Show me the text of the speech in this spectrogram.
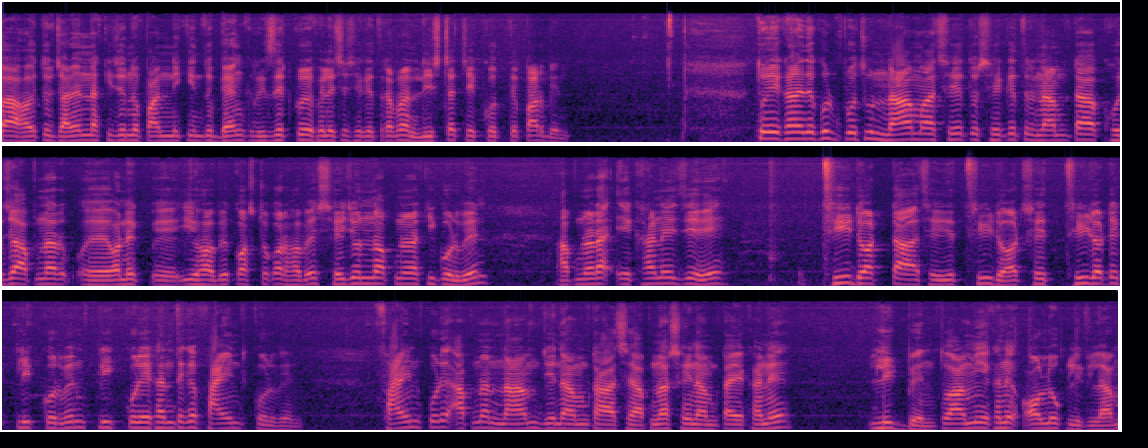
বা হয়তো জানেন না কী জন্য পাননি, কিন্তু ব্যাংক রিজেক্ট করে ফেলেছে, সেক্ষেত্রে আপনার লিস্টটা চেক করতে পারবেন। তো এখানে দেখুন, প্রচুর নাম আছে, তো সেক্ষেত্রে নামটা খোঁজা আপনার অনেক ই হবে, কষ্টকর হবে। সেই জন্য আপনারা কি করবেন, আপনারা এখানে যে থ্রি ডটটা আছে, এই যে থ্রি ডট সেই থ্রি ডটে ক্লিক করবেন ক্লিক করে এখান থেকে ফাইন্ড করবেন। ফাইন্ড করে আপনার নাম, যে নামটা আছে আপনার, সেই নামটা এখানে লিখবেন। তো আমি এখানে অলোক লিখলাম।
